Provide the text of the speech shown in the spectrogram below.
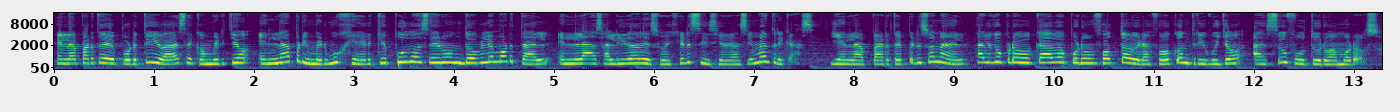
En la parte deportiva se convirtió en la primera mujer que pudo hacer un doble mortal en la salida de su ejercicio de asimétricas. Y en la parte personal, algo provocado por un fotógrafo contribuyó a su futuro amoroso.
